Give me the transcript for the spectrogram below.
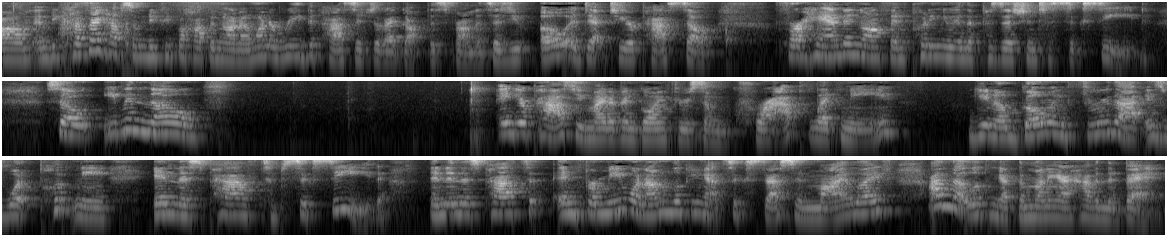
Um, and because I have so many people hopping on, I want to read the passage that I got this from. It says, You owe a debt to your past self for handing off and putting you in the position to succeed. So even though in your past you might have been going through some crap like me, you know, going through that is what put me in this path to succeed. And in this path, to, and for me, when I'm looking at success in my life, I'm not looking at the money I have in the bank,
